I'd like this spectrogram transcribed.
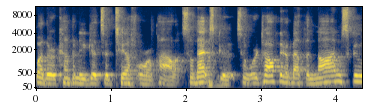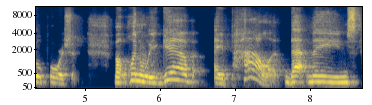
whether a company gets a TIF or a pilot. So that's mm-hmm. good. So we're talking about the non school portion. But when we give a pilot, that means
